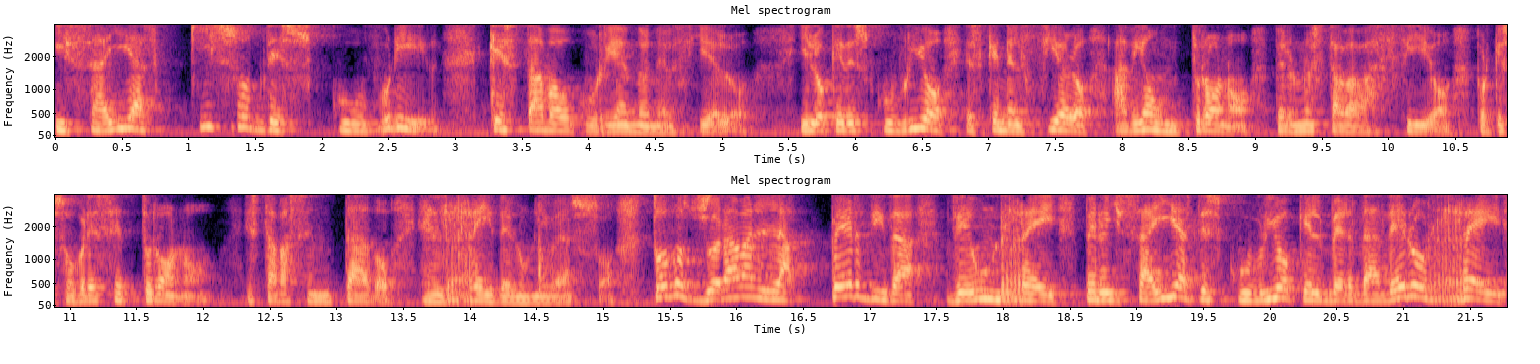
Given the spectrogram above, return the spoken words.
Isaías quiso descubrir qué estaba ocurriendo en el cielo. Y lo que descubrió es que en el cielo había un trono, pero no estaba vacío, porque sobre ese trono estaba sentado el rey del universo. Todos lloraban la pérdida de un rey, pero Isaías descubrió que el verdadero rey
